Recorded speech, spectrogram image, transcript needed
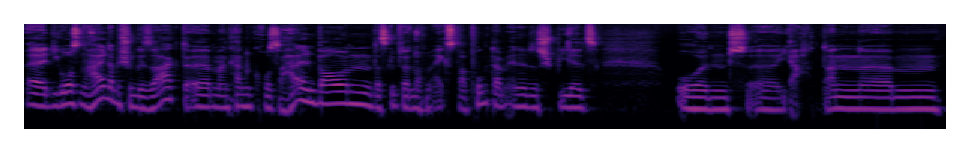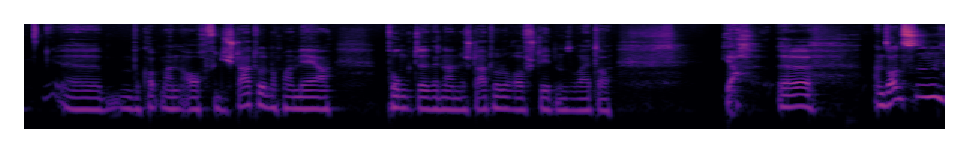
äh, die großen Hallen habe ich schon gesagt. Äh, man kann große Hallen bauen. Das gibt dann noch einen extra Punkt am Ende des Spiels. Und äh, ja, dann ähm, äh, bekommt man auch für die Statue nochmal mehr Punkte, wenn da eine Statue drauf steht und so weiter. Ja, äh, ansonsten,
